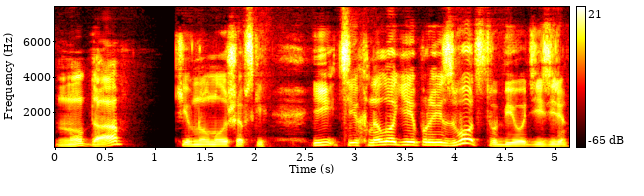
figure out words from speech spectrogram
«Ну да», — кивнул Малышевский, — «и технология производства биодизеля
